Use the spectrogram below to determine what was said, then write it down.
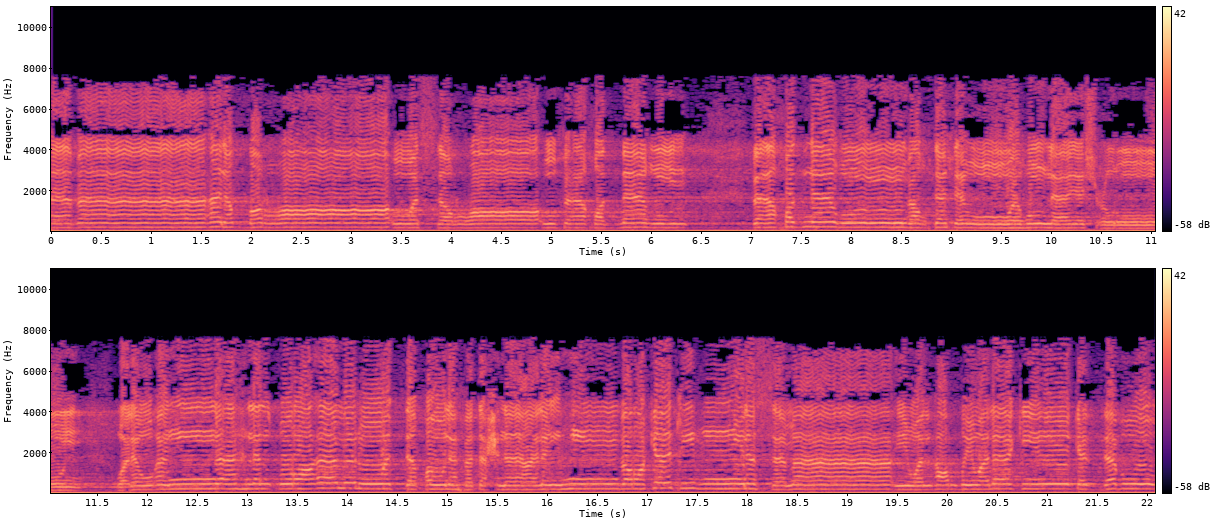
آباءنا الضراء والسراء فأخذناهم فأخذناهم بغتة وهم لا يشعرون ولو أن أهل القرى آمنوا واتقوا لفتحنا عليهم بركات من السماء والأرض ولكن كذبوا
